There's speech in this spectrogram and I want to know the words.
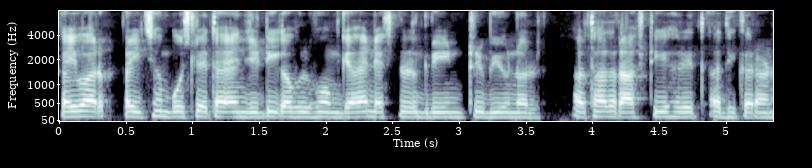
कई बार परीक्षा पूछ लेता है, एनजीटी का फुल फॉर्म क्या है? नेशनल ग्रीन ट्रिब्यूनल, अर्थात राष्ट्रीय हरित अधिकरण।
